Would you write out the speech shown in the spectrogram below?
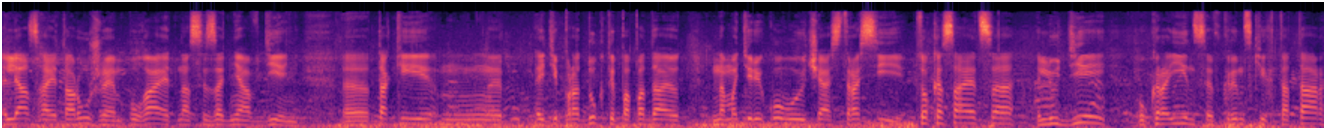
лязгает оружием, пугает нас изо дня в день, э, так и м, эти продукты попадают на материковую часть России. Что касается людей, украинцев, крымских татар,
